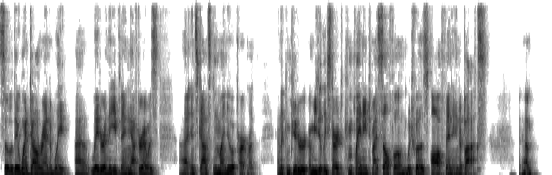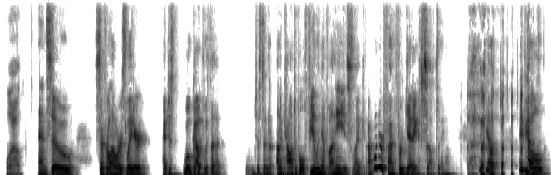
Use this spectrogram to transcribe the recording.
So they went down randomly uh, later in the evening after I was uh, ensconced in my new apartment. And the computer immediately started complaining to my cell phone, which was off and in a box. Um, wow. And so several hours later, I just woke up with a just an uncountable feeling of unease. Like, I wonder if I'm forgetting something. Maybe I'll, maybe I'll,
